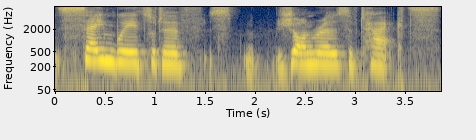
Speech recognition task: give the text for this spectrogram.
Same with sort of genres of texts.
